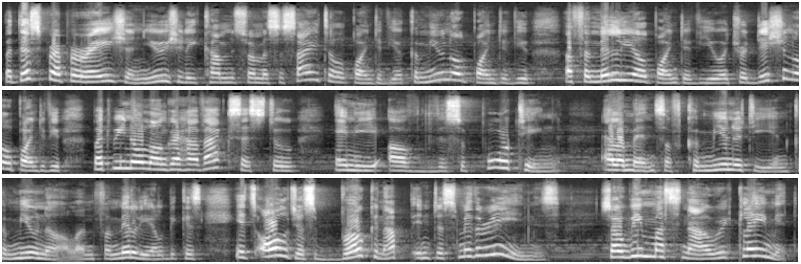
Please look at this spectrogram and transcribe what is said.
But this preparation usually comes from a societal point of view, a communal point of view, a familial point of view, a traditional point of view, but we no longer have access to any of the supporting elements of community and communal and familial because it's all just broken up into smithereens. So we must now reclaim it.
